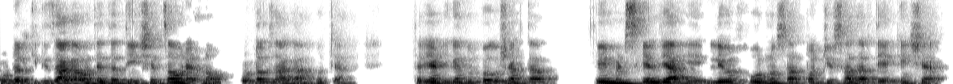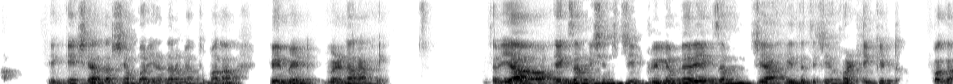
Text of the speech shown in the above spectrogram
टोटल किती जागा होत्या तर तीनशे चौऱ्याण्णव टोटल जागा होत्या. तर या ठिकाणी तुम्ही बघू शकता पेमेंट स्केल जे आहे लेवल फोरनुसार पंचवीस हजार ते एक्क्याऐंशी एक्क्याऐंशी हजार शंभर या दरम्यान तुम्हाला पेमेंट मिळणार आहे. तर या एक्झामिनेशनची जी प्रिलिमिनरी एक्झाम जी आहे तर त्याची हॉल तिकीट बघा.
